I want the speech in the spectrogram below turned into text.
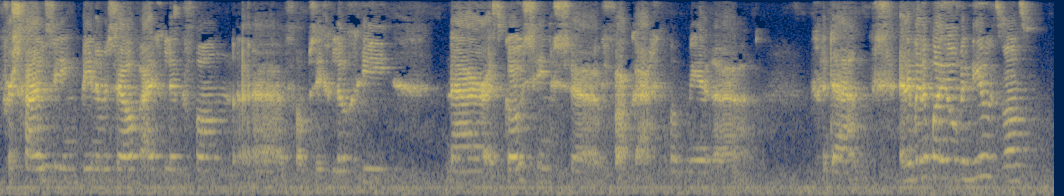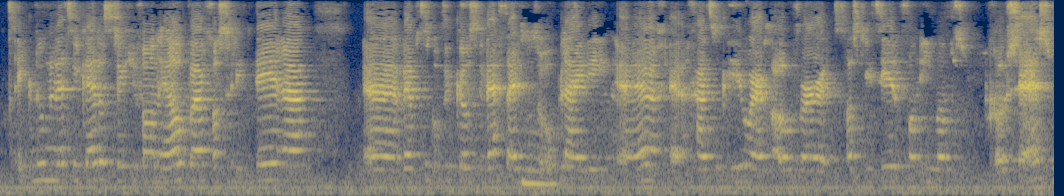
verschuiving binnen mezelf eigenlijk van, uh, van psychologie naar het coachingsvak eigenlijk wat meer gedaan. En ik ben ook wel heel benieuwd, want ik noemde net hè, dat stukje van helpen, faciliteren. Uh, we hebben natuurlijk op de Weg tijdens onze mm. opleiding uh, gaat het natuurlijk heel erg over het faciliteren van iemands proces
